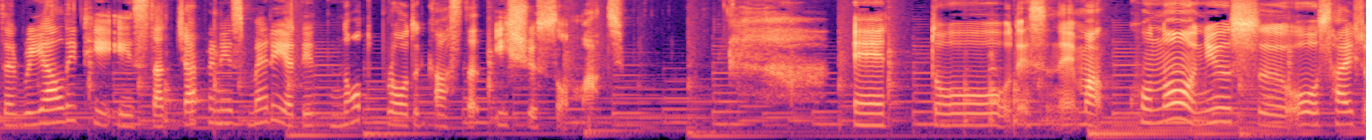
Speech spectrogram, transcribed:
the reality is that Japanese media did not broadcast the issue so much. えー、っとですね、まあ、 このニュースを最初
